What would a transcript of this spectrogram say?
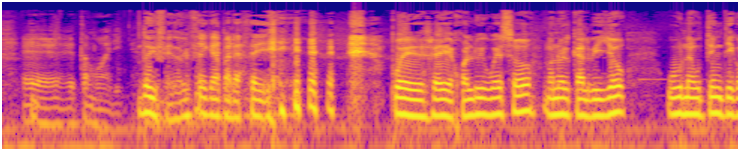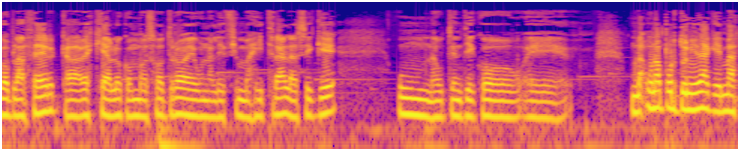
eh, estamos allí. Doy fe, doy fe que aparecéis. Pues eh, Juan Luis Hueso, Manuel Calvillo un auténtico placer. Cada vez que hablo con vosotros es una lección magistral así que un auténtico eh, una, una, oportunidad que más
